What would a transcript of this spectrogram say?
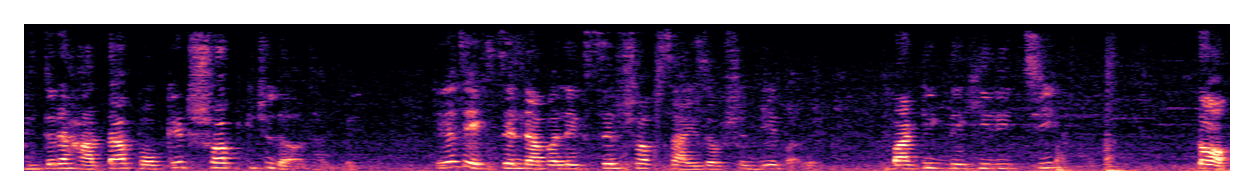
ভিতরে হাতা পকেট সব কিছু দেওয়া থাকবে। ঠিক আছে? এক্সেল ডাবল এক্সেল সব সাইজ অপশন দিয়ে পাবে। বাটিক দেখিয়ে দিচ্ছি। টপ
